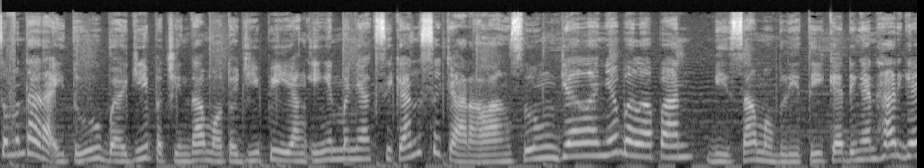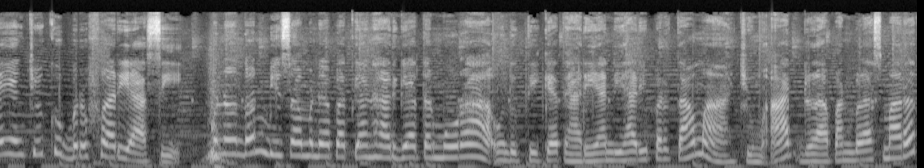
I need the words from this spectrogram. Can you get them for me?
Sementara itu, bagi pecinta MotoGP yang ingin menyaksikan secara langsung jalannya balapan, bisa membeli tiket dengan harga yang cukup bervariasi. Penonton bisa mendapatkan harga termurah untuk tiket harian di hari pertama, Jumat 18 Maret,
